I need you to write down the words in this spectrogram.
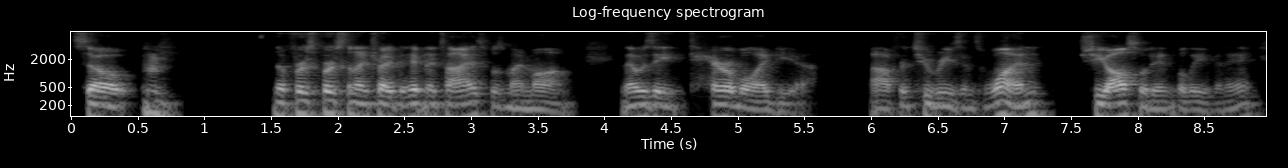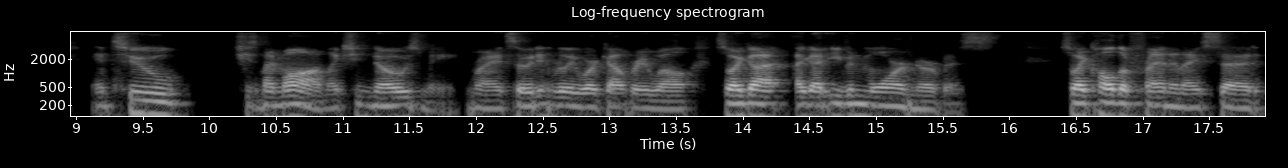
So the first person I tried to hypnotize was my mom. And that was a terrible idea uh, for two reasons. One, she also didn't believe in it. And two, she's my mom, like she knows me, right? So it didn't really work out very well. So I got I got even more nervous. So I called a friend and I said,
